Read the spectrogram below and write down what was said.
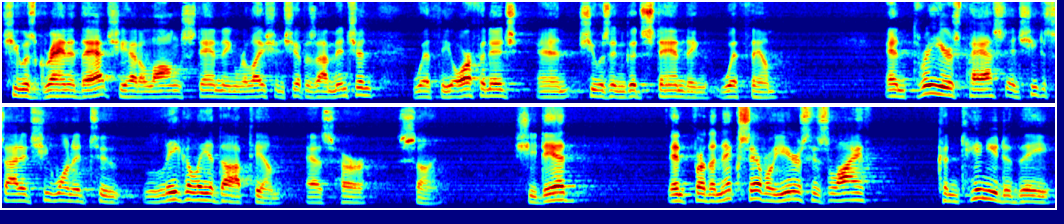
She was granted that. She had a long standing relationship, as I mentioned, with the orphanage, and she was in good standing with them. And three years passed, and she decided she wanted to legally adopt him as her son. She did, and for the next several years, his life continued to be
